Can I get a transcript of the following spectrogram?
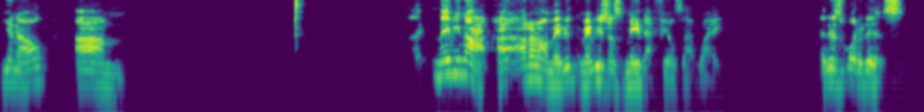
you know. Um, maybe not. I, I don't know. Maybe maybe it's just me that feels that way. It is what it is.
